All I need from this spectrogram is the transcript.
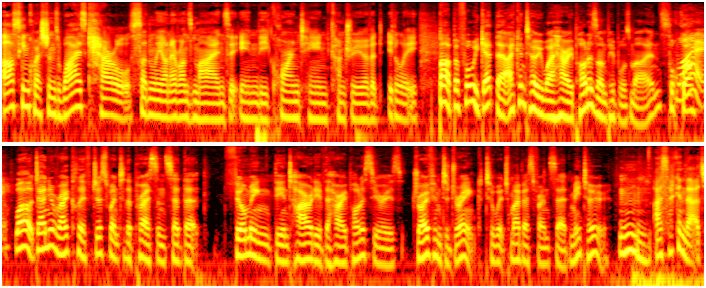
asking questions why is Carol suddenly on everyone's minds in the quarantined country of Italy? But before we get there, I can tell you why Harry Potter's on people's minds. why? Well, Daniel Radcliffe just went to the press and said that filming the entirety of the Harry Potter series drove him to drink, to which my best friend said, Me too. Mm, I second that.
